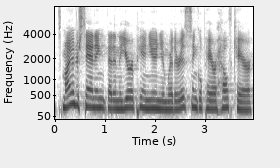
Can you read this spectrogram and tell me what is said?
it's my understanding that in the European Union, where there is single payer health care,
